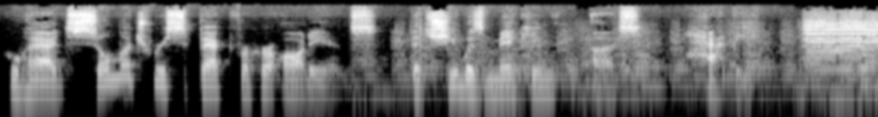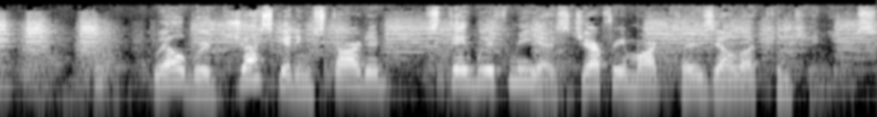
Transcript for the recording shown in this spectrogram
who had so much respect for her audience that she was making us happy. Well, we're just getting started. Stay with me as Jeffrey Mark Plays continues.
